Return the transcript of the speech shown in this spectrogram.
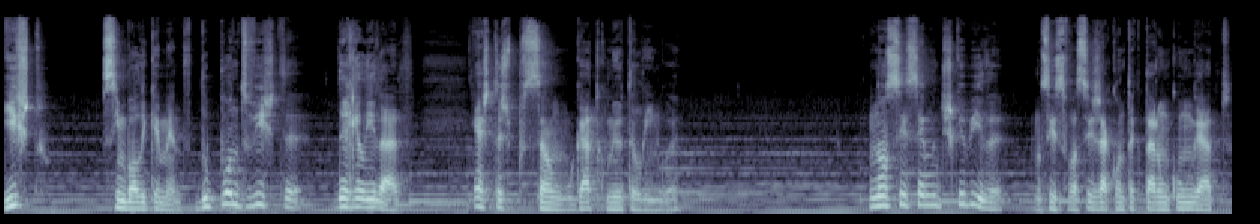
Isto, simbolicamente, do ponto de vista da realidade, esta expressão, o gato comeu-te a língua, não sei se é muito descabida. Não sei se vocês já contactaram com um gato.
